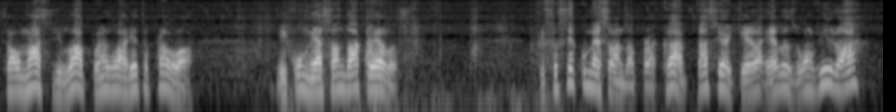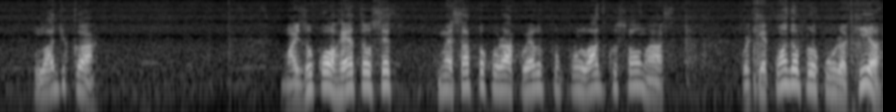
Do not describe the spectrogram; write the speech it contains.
O sol nasce de lá, põe as varetas para lá. E começa a andar com elas. Porque se você começar a andar para cá, tá certo que elas vão virar pro lado de cá. Mas o correto é você começar a procurar com ela pro, pro lado que o sol nasce. Porque quando eu procuro aqui, ó,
